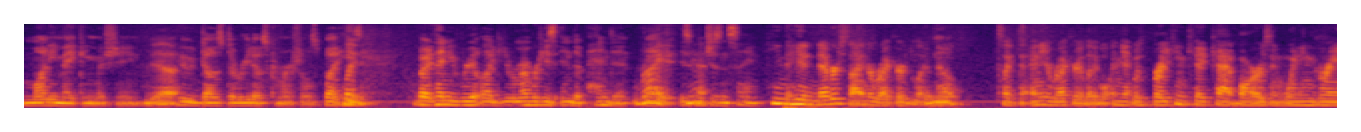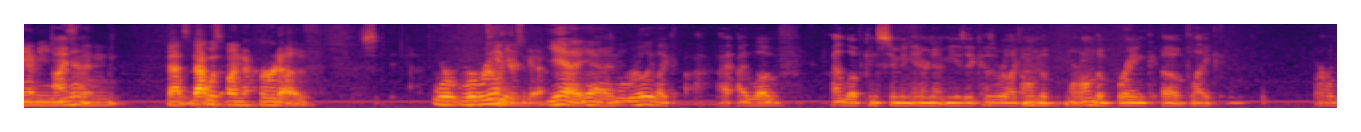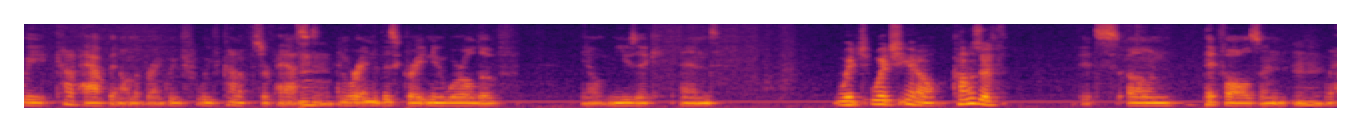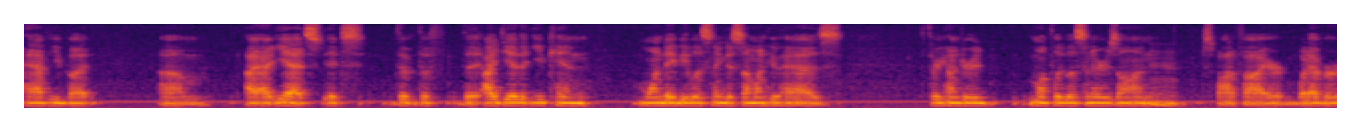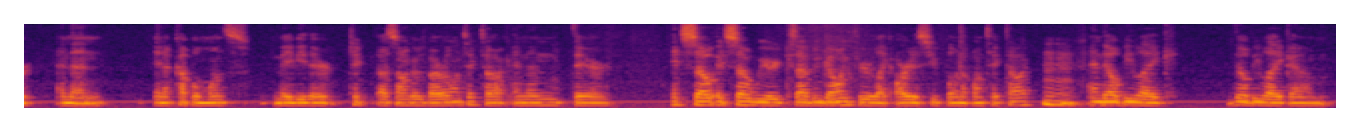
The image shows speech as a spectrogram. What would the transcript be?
money making machine Yeah. who does Doritos commercials but Like- he's but then you real like you remember he's independent Right, is, yeah. which is insane He he had never signed a record label. No. It's like to any record label, and yet was breaking Kit Kat bars and winning Grammys. I know. And that's that was unheard of we're we're really ten years ago. Yeah, yeah, and we're really like, I, I love, I love consuming internet music because we're like on the we're on the brink of like, or we kind of have been on the brink. We've we've kind of surpassed, Mhm. and we're into this great new world of, you know, music and, which which you know comes with, its own pitfalls and Mhm. what have you, but, um, I, I yeah, it's it's the the the idea that you can one day be listening to someone who has 300 monthly listeners on Mhm. Spotify or whatever, and then in a couple months maybe their tic- a song goes viral on TikTok, and then they're it's so it's so weird because I've been going through like artists who've blown up on TikTok, Mhm. and they'll be like they'll be like um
